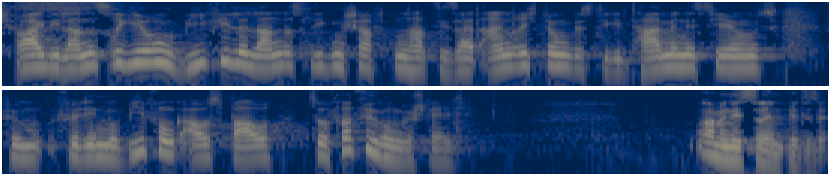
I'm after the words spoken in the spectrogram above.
Ich frage die Landesregierung, wie viele Landesliegenschaften hat sie seit Einrichtung des Digitalministeriums für den Mobilfunkausbau zur Verfügung gestellt? Frau Ministerin, bitte sehr.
